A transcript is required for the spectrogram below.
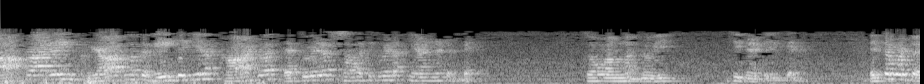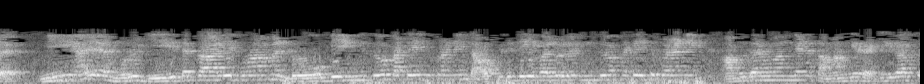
ආකාරයෙන් ක්‍රියාත්මක වෙයිද කියලා කාටවත් අතු වෙලා සහතික වෙලා කියන්නට බෑ. සෝවම්ම නොවි සිටින කෙනෙක්. එතකොට මේ අය මුළු ජීවිත කාලය පුරාම ලෝභයෙන් යුතුව කටයුතු කරන්නේ, ලෞකික දේවල් වලින් යුතුව කටයුතු කරන්නේ, අමුදරුවන් ගැන තමන්ගේ රැකීගත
